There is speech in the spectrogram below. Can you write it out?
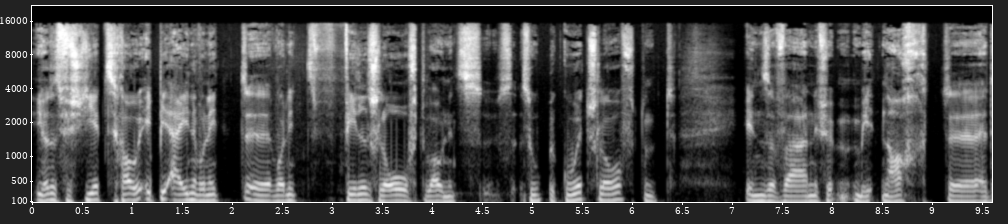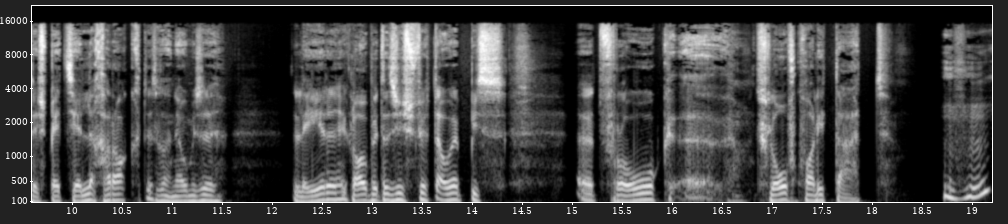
Ja, das verschiebt sich auch. Ich bin einer, der nicht, äh, der nicht viel schläft, der auch nicht super gut schläft. Und insofern ist mit Nacht äh, einen speziellen Charakter. Das habe ich auch müssen lernen. Ich glaube, das ist vielleicht auch etwas, äh, die Frage, äh, die Schlafqualität. Mhm.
